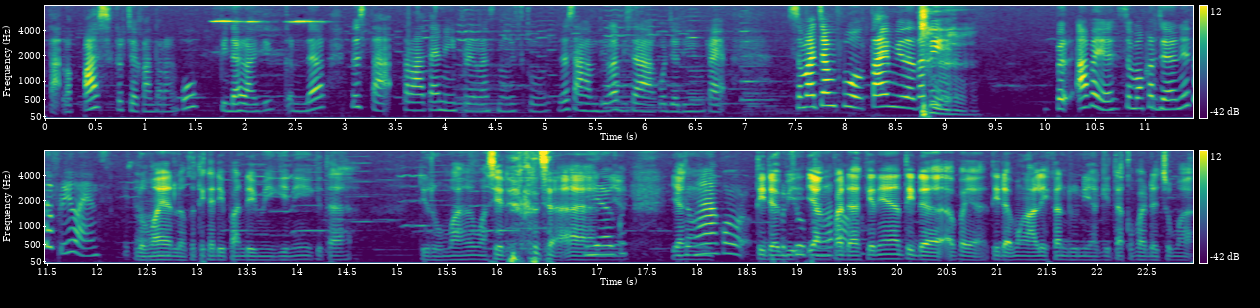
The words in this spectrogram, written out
tak lepas kerja kantoranku pindah lagi ke Kendal terus tak telateni freelance nulisku. Terus alhamdulillah bisa aku jadiin kayak semacam full time gitu. Tapi ber- apa ya semua kerjaannya itu freelance gitu. lumayan loh ketika di pandemi gini kita di rumah tuh masih ada kerjaan Iya, yang, aku- yang aku tidak bi- yang pada kok. akhirnya tidak apa ya tidak mengalihkan dunia kita kepada cuma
